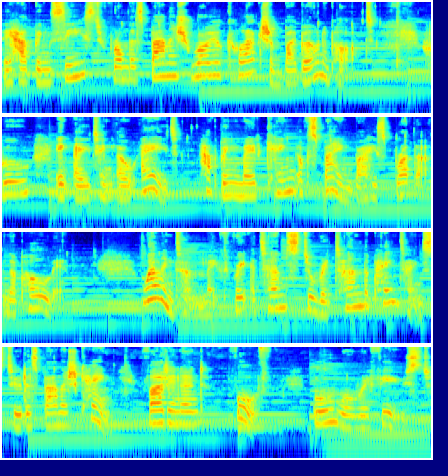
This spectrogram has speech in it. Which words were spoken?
They had been seized from the Spanish royal collection by Bonaparte, who, in 1808, had been made King of Spain by his brother Napoleon. Wellington made three attempts to return the paintings to the Spanish king, Ferdinand IV. All were refused.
